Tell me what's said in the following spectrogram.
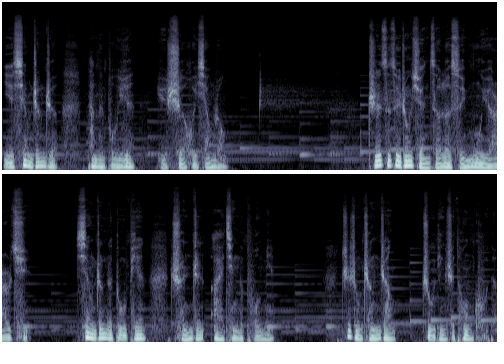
也象征着他们不愿与社会相融。直子最终选择了随木月而去，象征着渡边纯真爱情的破灭。这种成长注定是痛苦的。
